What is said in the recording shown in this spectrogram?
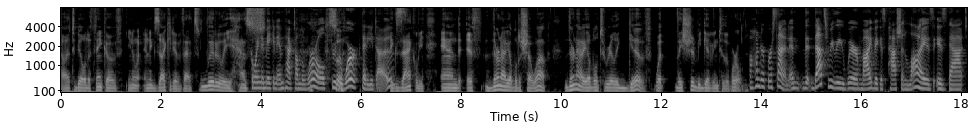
uh, to be able to think of, you know, an executive that's literally has going to make an impact on the world through So- the work that he does. Exactly. And if they're not able to show up, they're not able to really give what they should be giving to the world. A hundred percent. And th- that's really where my biggest passion lies is that,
